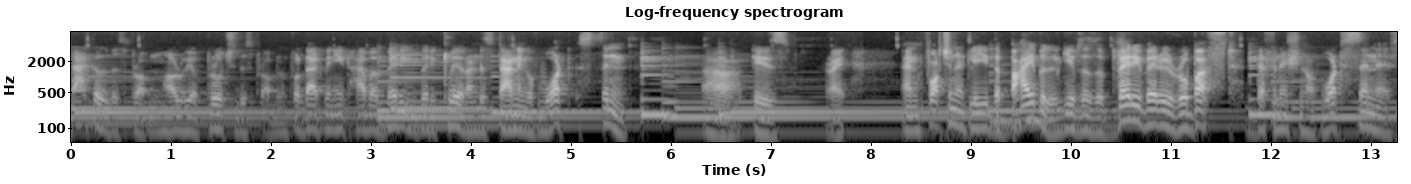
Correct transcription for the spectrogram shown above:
tackle this problem? How do we approach this problem? For that, we need to have a very very clear understanding of what sin uh, is, right? And fortunately, the Bible gives us a very very robust definition of what sin is,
